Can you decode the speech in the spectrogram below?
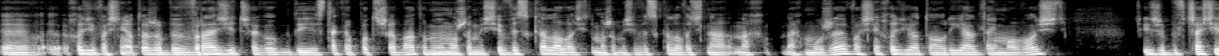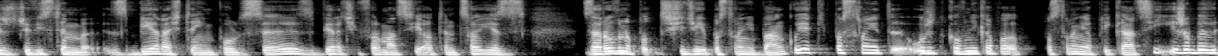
E, chodzi właśnie o to, żeby w razie czego, gdy jest taka potrzeba, to my możemy się wyskalować i to możemy się wyskalować na, na, na chmurze. Właśnie chodzi o tą real-time'owość, czyli żeby w czasie rzeczywistym zbierać te impulsy, zbierać informacje o tym, co jest zarówno po, się dzieje po stronie banku, jak i po stronie użytkownika, po, po, stronie aplikacji i żeby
